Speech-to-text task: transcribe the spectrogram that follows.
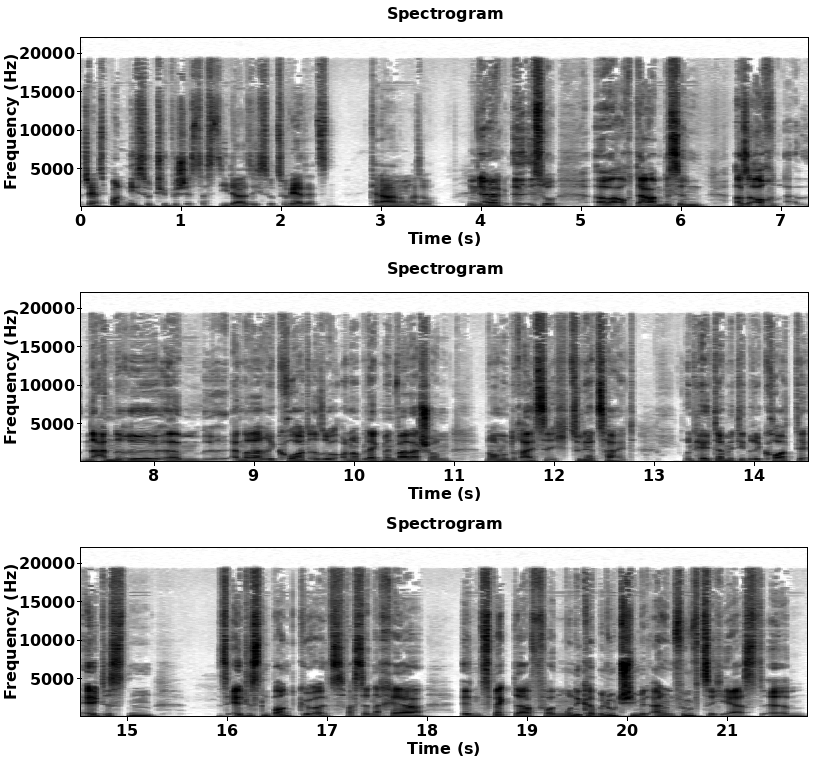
James Bond nicht so typisch ist, dass die da sich so zur Wehr setzen. Keine mhm. Ahnung, also. Ja, äh, ist so. Aber auch da ein bisschen, also auch eine andere, ähm, anderer Rekord. Also Honor Blackman war da schon 39 zu der Zeit und hält damit den Rekord der ältesten, des ältesten Bond-Girls, was dann nachher in Spectre von Monica Bellucci mit 51 erst ähm,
